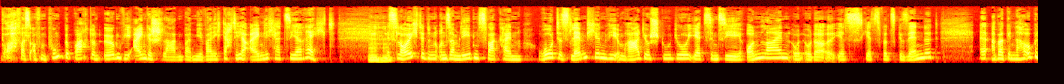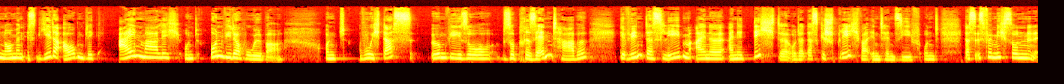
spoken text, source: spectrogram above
boah, was auf den Punkt gebracht und irgendwie eingeschlagen bei mir, weil ich dachte, ja, eigentlich hat sie ja recht. Mhm. Es leuchtet in unserem Leben zwar kein rotes Lämpchen wie im Radiostudio, jetzt sind sie online oder jetzt, jetzt wird's gesendet, äh, aber genau genommen ist jeder Augenblick einmalig und unwiederholbar. Und wo ich das irgendwie so, so präsent habe, gewinnt das Leben eine, eine Dichte oder das Gespräch war intensiv. Und das ist für mich so ein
